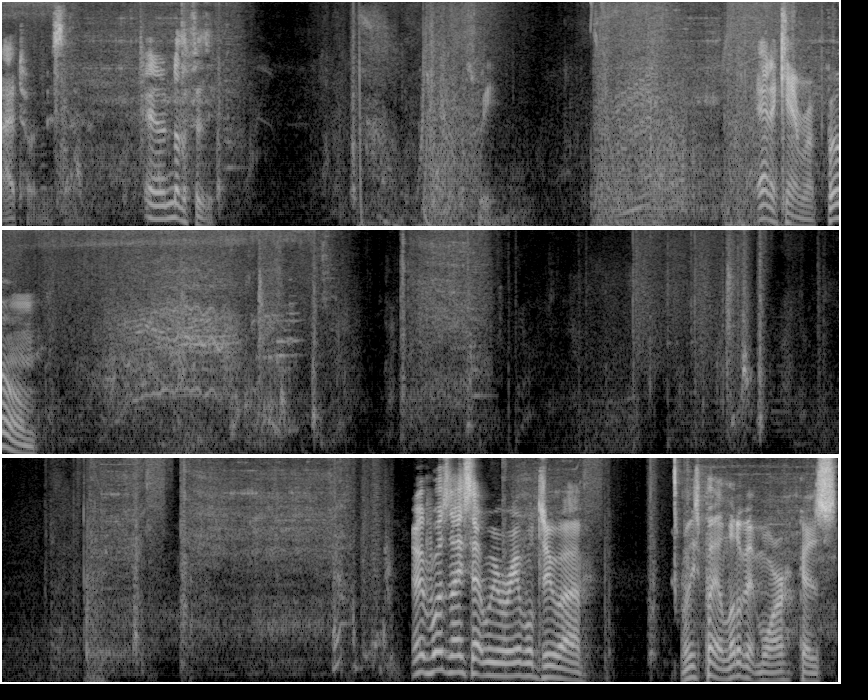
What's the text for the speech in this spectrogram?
I totally missed that. And another fizzy. Sweet. And a camera. Boom. It was nice that we were able to uh, at least play a little bit more, because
